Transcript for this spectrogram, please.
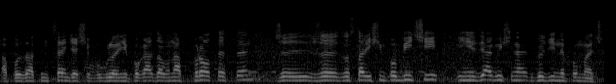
a poza tym sędzia się w ogóle nie pokazał na protest ten, że, że zostaliśmy pobici i nie zjawił się nawet godzinę po meczu.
